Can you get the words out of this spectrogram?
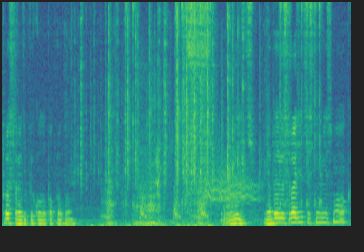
Просто ради прикола попробуем. Видите, я даже сразиться с ним не смог.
